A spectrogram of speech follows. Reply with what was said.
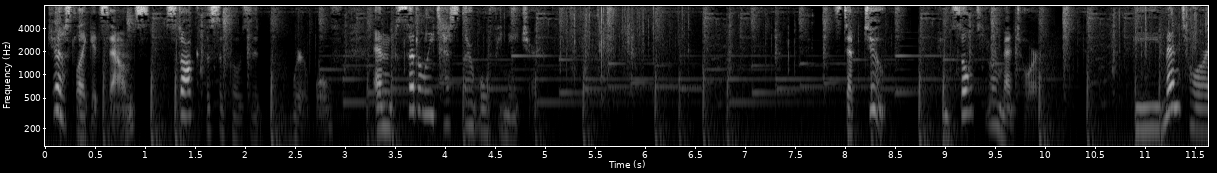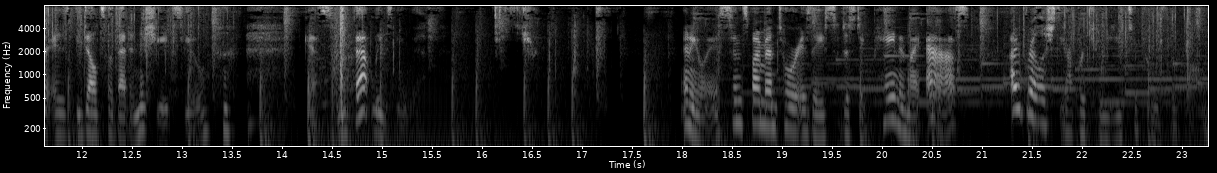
Just like it sounds, stalk the supposed werewolf and subtly test their wolfy nature. Step two consult your mentor. The mentor is the delta that initiates you. Guess who that leaves me with? Anyway, since my mentor is a sadistic pain in my ass, I relish the opportunity to prove her wrong.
